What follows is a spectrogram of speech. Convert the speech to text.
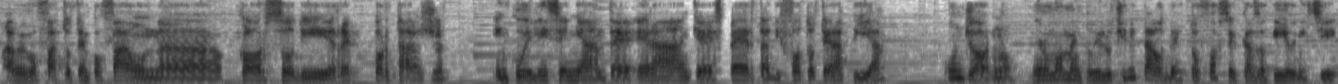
avevo fatto tempo fa un uh, corso di reportage in cui l'insegnante era anche esperta di fototerapia, un giorno in un momento di lucidità ho detto forse è il caso che io inizi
